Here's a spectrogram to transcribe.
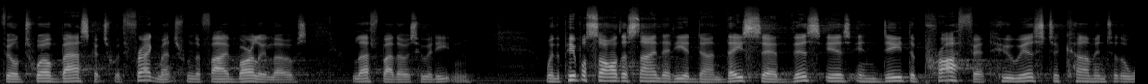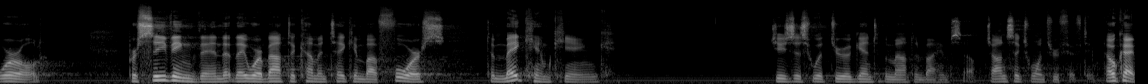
filled twelve baskets with fragments from the five barley loaves left by those who had eaten. When the people saw the sign that he had done, they said, This is indeed the prophet who is to come into the world. Perceiving then that they were about to come and take him by force to make him king, Jesus withdrew again to the mountain by himself. John 6, 1 through 15. Okay,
